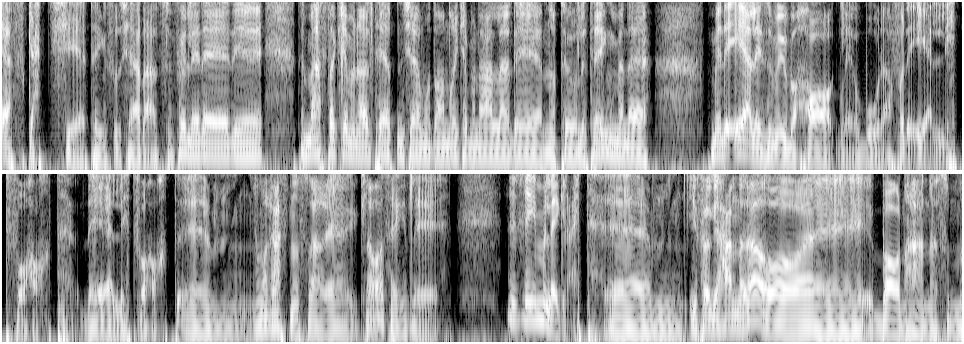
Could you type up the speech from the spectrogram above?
er sketchy ting som skjer der. Selvfølgelig, det, det, det meste av kriminaliteten skjer mot andre kriminelle, det er en naturlig ting, men det men det er liksom ubehagelig å bo der, for det er litt for hardt. Det er litt for hardt. Um, men resten av Sverige klarer seg egentlig rimelig greit, eh, ifølge henne da, og eh, barna hennes som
